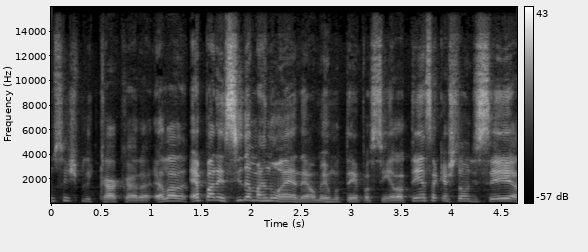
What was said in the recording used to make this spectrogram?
não sei explicar, cara. Ela é parecida, mas não é, né? Ao mesmo tempo, assim. Ela tem essa questão de ser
